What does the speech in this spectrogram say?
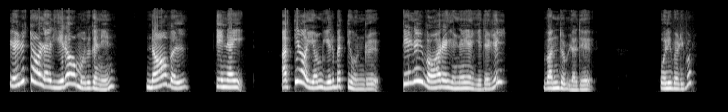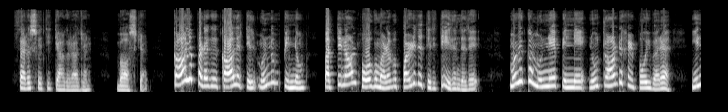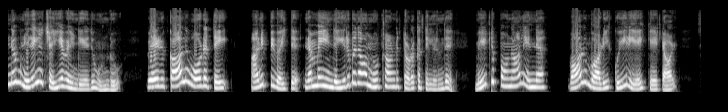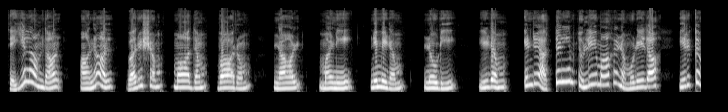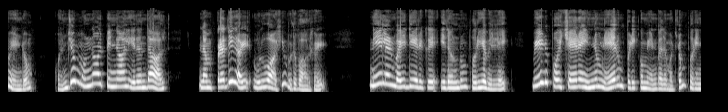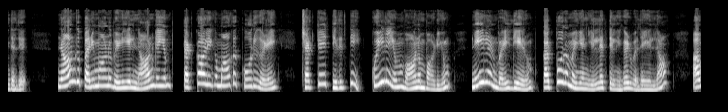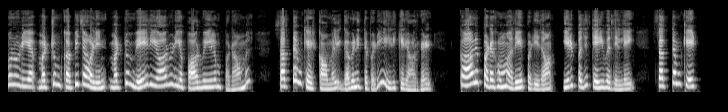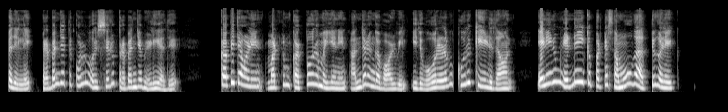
எழுத்தாளர் இரா முருகனின் நாவல் திணை அத்தியாயம் இருபத்தி ஒன்று திணை வார இணைய இதழில் வந்துள்ளது. ஒலிவடிவம் சரஸ்வதி தியாகராஜன் பாஸ்டன். காலப்படகு காலத்தில் முன்னும் பின்னும் பத்து நாள் போகும் அளவு பழுது திருத்தி இருந்தது. முழுக்க முன்னே பின்னே நூற்றாண்டுகள் போய் வர இன்னும் நிறைய செய்ய வேண்டியது உண்டு. வேறு கால ஓடத்தை அனுப்பி வைத்து நம்மை இந்த இருபதாம் நூற்றாண்டு தொடக்கத்திலிருந்து மீட்டு போனால் என்ன? வாழும்பாடி குயிரியை கேட்டாள். செய்யலாம் தான். ஆனால் வருஷம் மாதம் வாரம் நாள் மணி நிமிடம் நொடி இடம் என்று அத்தனையும் துல்லியமாக நம்முடையதாக இருக்க வேண்டும். கொஞ்சம் முன்னால் பின்னால் இருந்தால் நம் பிரதிகள் உருவாகி விடுவார்கள். நீலன் வைத்தியருக்கு இதொன்றும் புரியவில்லை. வீடு போய் சேர இன்னும் நேரம் பிடிக்கும் என்பது மட்டும் புரிந்தது. நான்கு பரிமாண வெளியில் நான்கையும் தற்காலிகமாக கூறுகளை சற்றே திருத்தி குயிலையும் வானம்பாடியும் நீலன் வைத்தியரும் கற்பூரமையன் இல்லத்தில் நிகழ்வதையெல்லாம் அவனுடைய மற்றும் கபிதாளின் மற்றும் வேறு யாருடைய பார்வையிலும் படாமல் சத்தம் கேட்காமல் கவனித்தபடி இருக்கிறார்கள். காலப்படகும் அதேபடிதான். இருப்பது தெரிவதில்லை. சத்தம் கேட்பதில்லை. பிரபஞ்சத்துக்குள் ஒரு சிறு பிரபஞ்ச வெளியது கபிதாளின் மற்றும் கற்பூரமையனின் அந்தரங்க வாழ்வில் இது ஓரளவு குறுக்கீடுதான். எனினும் நிர்ணயிக்கப்பட்ட சமூக அத்துகளை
